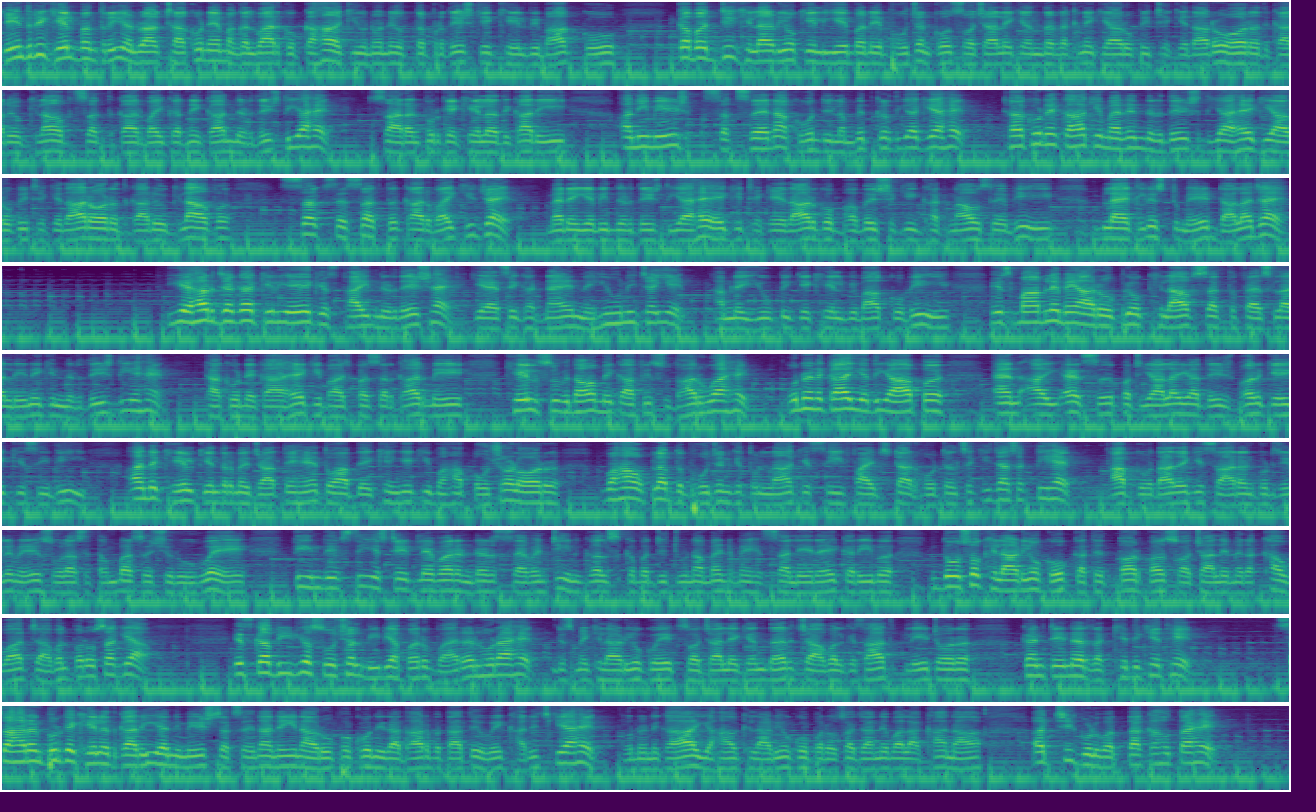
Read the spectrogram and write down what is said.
केंद्रीय खेल मंत्री अनुराग ठाकुर ने मंगलवार को कहा कि उन्होंने उत्तर प्रदेश के खेल विभाग को कबड्डी खिलाड़ियों के लिए बने भोजन को शौचालय के अंदर रखने के आरोपी ठेकेदारों और अधिकारियों के खिलाफ सख्त कार्रवाई करने का निर्देश दिया है। सहारनपुर के खेल अधिकारी अनिमेश सक्सेना को निलंबित कर दिया गया है। ठाकुर ने कहा कि मैंने निर्देश दिया है कि आरोपी ठेकेदार और अधिकारियों के खिलाफ सख्त से सख्त कार्रवाई की जाए। मैंने ये भी निर्देश दिया है कि ठेकेदार को भविष्य की घटनाओं से भी ब्लैक लिस्ट में डाला जाए। ये हर जगह के लिए एक स्थायी निर्देश है कि ऐसी घटनाएँ नहीं होनी चाहिए। हमने यूपी के खेल विभाग को भी इस मामले में आरोपियों के खिलाफ सख्त फैसला लेने के निर्देश दिए हैं। ठाकुर ने कहा है कि भाजपा सरकार में खेल सुविधाओं में काफ़ी सुधार हुआ है। उन्होंने कहा, यदि आप एनआईएस, पटियाला या देश भर के किसी भी अन्य खेल केंद्र में जाते हैं तो आप देखेंगे कि वहाँ पोषण और वहाँ उपलब्ध भोजन की तुलना किसी फाइव स्टार होटल से की जा सकती है। आपको बता दें कि सहारनपुर ज़िले में 16 सितंबर से शुरू हुए तीन दिवसीय state level under 17 girls kabaddi tournament में हिस्सा ले रहे करीब 200 खिलाड़ियों को कथित तौर पर शौचालय में रखा हुआ चावल परोसा गया। इसका वीडियो सोशल मीडिया पर वायरल हो रहा है, जिसमें खिलाड़ियों को एक शौचालय के अंदर चावल के साथ प्लेट और कंटेनर रखे दिखे थे। सहारनपुर के खेल अधिकारी अनिमेश सक्सेना ने इन आरोपों को निराधार बताते हुए खारिज किया है। उन्होंने कहा, यहाँ खिलाड़ियों को परोसा जाने वाला खाना अच्छी गुणवत्ता का होता है।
